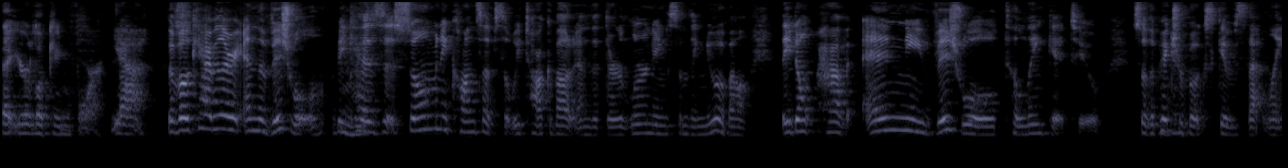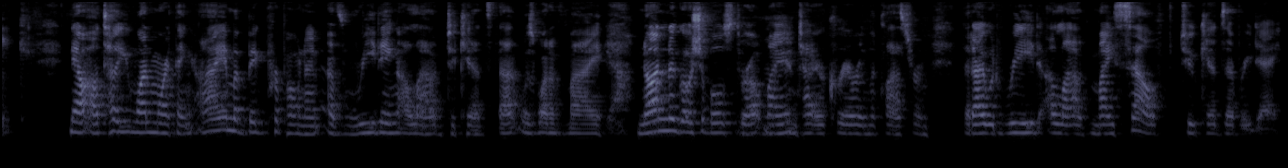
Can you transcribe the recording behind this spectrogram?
that you're looking for Yeah, the vocabulary and the visual, Mm-hmm. because so many concepts that we talk about and that they're learning something new about, they don't have any visual to link it to. So the Mm-hmm. picture books gives that link. Now, I'll tell you one more thing. I am a big proponent of reading aloud to kids. That was one of my Yeah. non negotiables throughout my Mhm. entire career in the classroom that I would read aloud myself to kids every day.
